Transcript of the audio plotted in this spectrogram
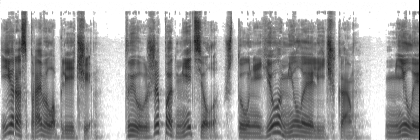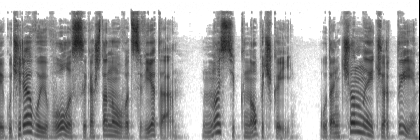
и расправила плечи. «Ты уже подметил, что у нее милая личка. Милые кучерявые волосы каштанового цвета, носик кнопочкой, утонченные черты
